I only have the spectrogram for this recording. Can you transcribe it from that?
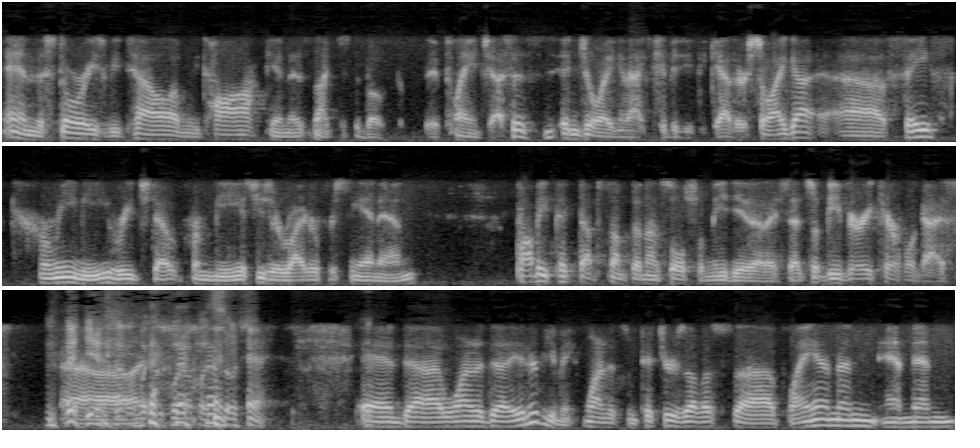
and the stories we tell and we talk, and it's not just about playing chess; it's enjoying an activity together. So I got uh, Faith Karimi reached out from me. She's a writer for CNN. Probably picked up something on social media that I said. So be very careful, guys. yeah, what you put up on social. and uh, wanted to interview me. Wanted some pictures of us uh, playing, and and then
